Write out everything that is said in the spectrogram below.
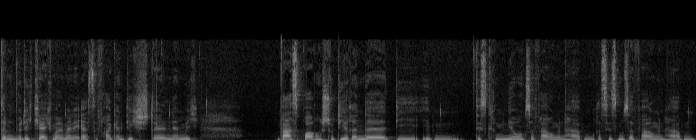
Dann würde ich gleich mal meine erste Frage an dich stellen, nämlich was brauchen Studierende, die eben Diskriminierungserfahrungen haben, Rassismuserfahrungen haben,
